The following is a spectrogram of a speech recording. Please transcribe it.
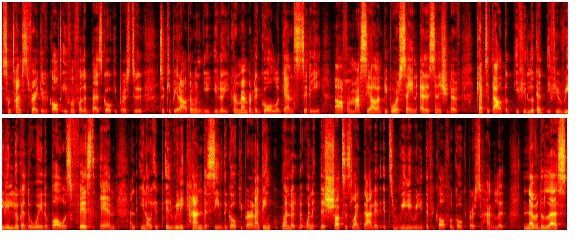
sometimes it's very difficult even for the best goalkeepers to to keep it out. I mean, you, you know, you can remember the goal against City uh, from Martial, and people were saying Ederson should have kept it out. But if you look at if you really look at the way the ball was fizzed in, and you know, it, it really can deceive the goalkeeper. And I think when the, when it, the shot is like that, it, it's really really difficult for goalkeepers to handle it. Nevertheless,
